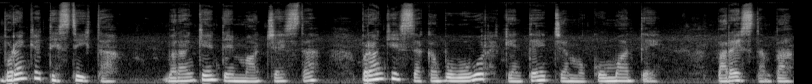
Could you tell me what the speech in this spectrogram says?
Бренка тестита. Бранкен те мачеста. Бранке сака бубур кенте чамокумате. Парестампа.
